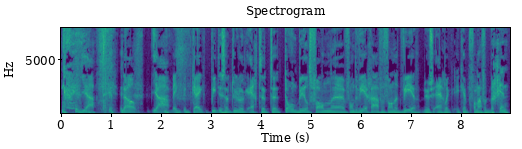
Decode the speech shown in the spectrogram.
Ja, nou ja, ik, kijk, Piet is natuurlijk echt het eh, toonbeeld van, eh, van de weergave van het weer. Dus eigenlijk, ik heb vanaf het begin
